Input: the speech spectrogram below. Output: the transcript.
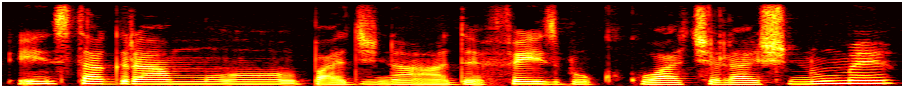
Instagram, pagina de Facebook cu același nume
